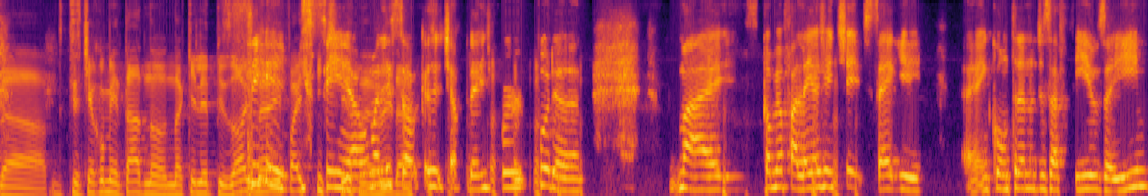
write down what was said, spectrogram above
Da, que você tinha comentado no, naquele episódio, sim, né? E faz sentido. Sim, é uma é lição que a gente aprende por, por ano. Mas, como eu falei, a gente segue é, encontrando desafios aí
